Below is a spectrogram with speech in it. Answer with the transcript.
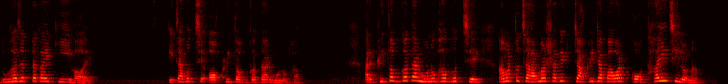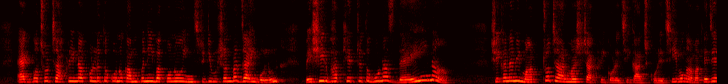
দু হাজার টাকায় কি হয়? এটা হচ্ছে অকৃতজ্ঞতার মনোভাব। আর কৃতজ্ঞতার মনোভাব হচ্ছে, আমার তো চার মাস আগে চাকরিটা পাওয়ার কথাই ছিল না। এক বছর চাকরি না করলে তো কোনো কোম্পানি বা কোনো ইনস্টিটিউশন বা যাই বলুন, বেশিরভাগ ক্ষেত্রে তো বোনাস দেয়ই না। সেখানে আমি মাত্র চার মাস চাকরি করেছি, কাজ করেছি এবং আমাকে যে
